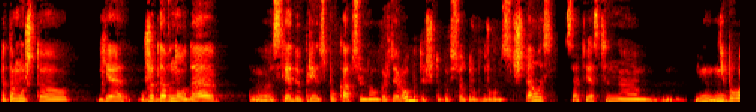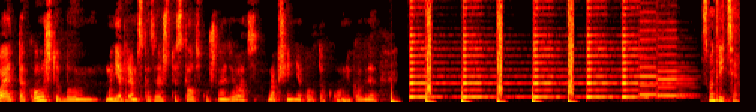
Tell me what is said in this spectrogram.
потому что я уже давно, да, э, следую принципу капсульного гардероба, то есть чтобы все друг с другом сочеталось. Соответственно, не бывает такого, чтобы мне прям сказали, что ты стал скучно одеваться. Вообще не было такого никогда. Смотрите,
